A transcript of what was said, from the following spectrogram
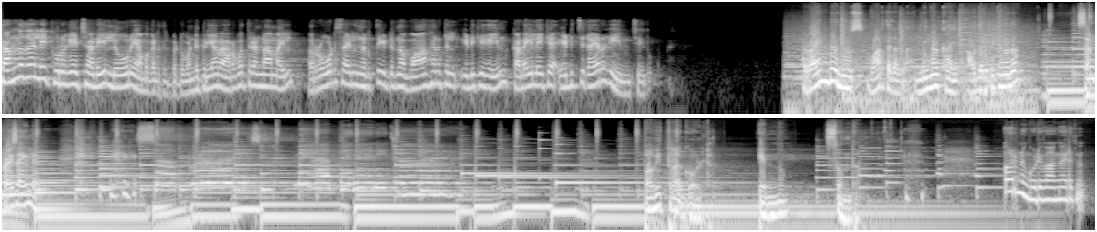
കന്നുകാലി കുറുകെ ചാടി ലോറി അപകടത്തിൽപ്പെട്ടു. വണ്ടിപ്പെരിയാർ അറുപത്തിരണ്ടാം മൈൽ റോഡ് സൈഡിൽ നിർത്തിയിട്ടിരുന്ന വാഹനത്തിൽ ഇടിക്കുകയും കടയിലേക്ക് ഇടിച്ചു കയറുകയും ചെയ്തു. റെയിൻബോ ന്യൂസ് വാർത്തകൾ നിങ്ങൾക്കായി അവതരിപ്പിക്കുന്നത് സർപ്രൈസ് ആയില്ലേ? പവിത്ര ഗോൾഡ് എന്നും സ്വന്തം. ഒരെണ്ണം കൂടി വാങ്ങായിരുന്നു.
